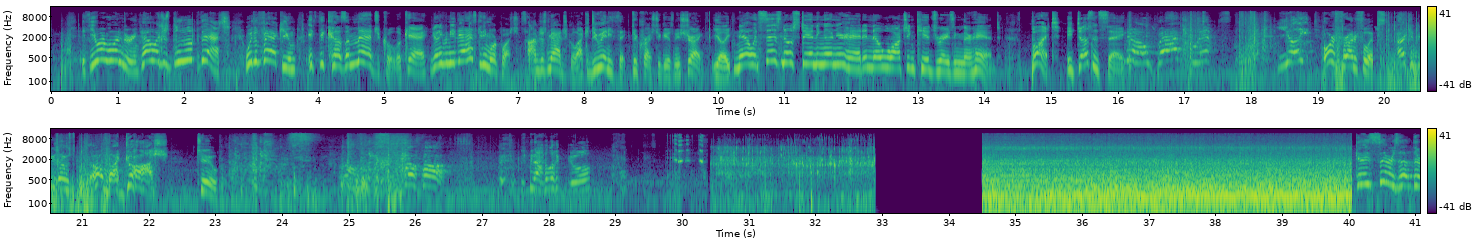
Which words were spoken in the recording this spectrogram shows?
If you are wondering how I just blew up that with a vacuum, it's because I'm magical, okay? You don't even need to ask any more questions. I'm just magical. I can do anything through Christ who gives me strength. Yikes. Now, it says no standing on your head and no watching kids raising their hand. But it doesn't say no backflips, yikes, or front flips. I can do those. Oh my gosh! Two. Oh. Did that look cool? Guys,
